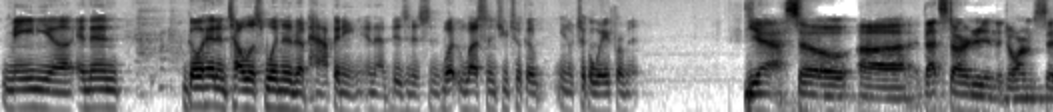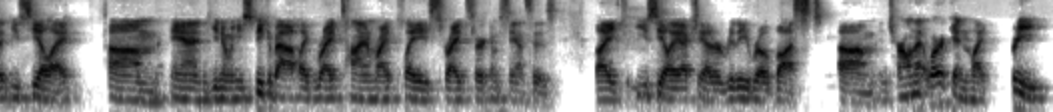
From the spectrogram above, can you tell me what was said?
mania, and then go ahead and tell us what ended up happening in that business and what lessons you took, a, you know, took away from it. Yeah, so uh, that started in the dorms at UCLA. Um, and you know, when you speak about like right time, right place, right circumstances, like UCLA actually had a really robust um, internal network and like pretty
